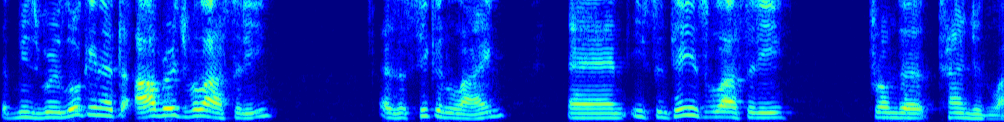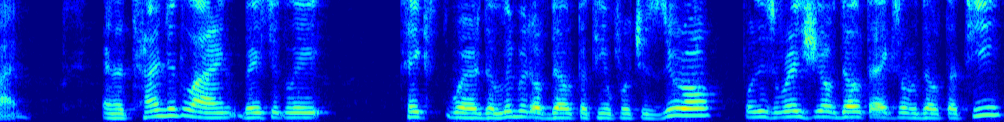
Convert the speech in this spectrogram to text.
That means we're looking at the average velocity as a secant line and instantaneous velocity from the tangent line. And the tangent line basically takes where the limit of delta t approaches zero for this ratio of delta x over delta t.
